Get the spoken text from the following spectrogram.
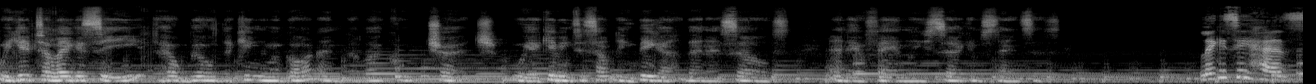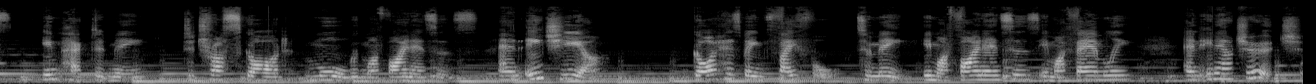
We give to Legacy to help build the kingdom of God and the local church. We are giving to something bigger than ourselves and our family circumstances. Legacy has impacted me to trust God more with my finances. And each year, God has been faithful to me in my finances, in my family, and in our church.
